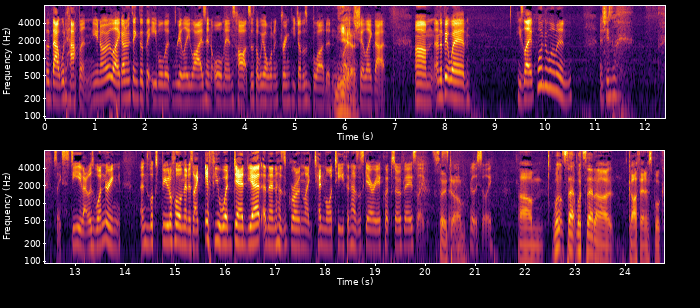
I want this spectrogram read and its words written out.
that that would happen, you know? Like, I don't think that the evil that really lies in all men's hearts is that we all want to drink each other's blood and Yeah. like, shit like that. Um, and the bit where he's like, Wonder Woman. And she's like, it's like, Steve, I was wondering. And looks beautiful, and then is like, if you were dead yet, and then has grown like 10 more teeth and has a scary Eclipso face. Like, it's So silly. dumb. Really silly. Um, what's that? What's that? Uh, Garth Ennis book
